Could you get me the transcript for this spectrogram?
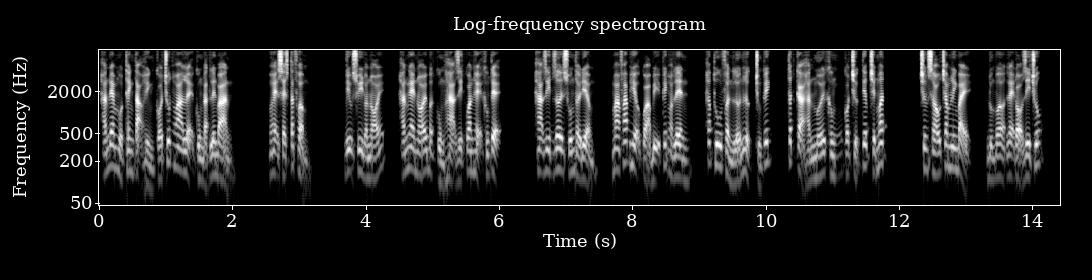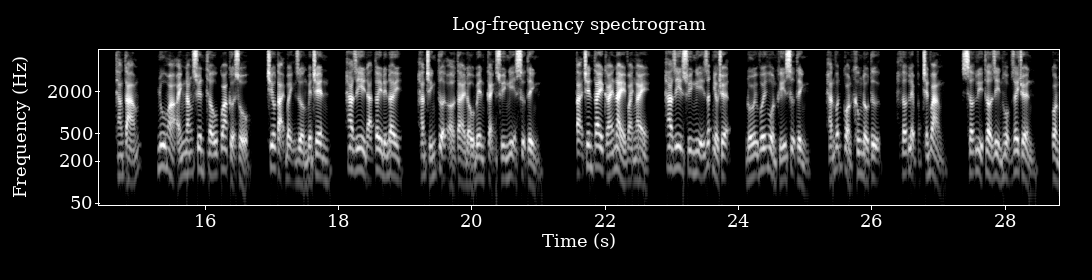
hắn đem một thanh tạo hình có chút hoa lệ cùng đặt lên bàn. Hệ xét tác phẩm. Diệu suy đoán nói, hắn nghe nói bật cùng Hạ Dịch quan hệ không tệ. Hạ Dịch rơi xuống thời điểm, ma pháp hiệu quả bị kích hoạt lên, hấp thu phần lớn lực trùng kích, tất cả hắn mới không có trực tiếp chết mất. Chương 607, đùm bờ lẹ đỏ di trúc. Tháng 8, nhu hòa ánh nắng xuyên thấu qua cửa sổ, chiếu tại bệnh giường bên trên, Haji đã tây đến đây, hắn chính tựa ở tại đầu bên cạnh suy nghĩ sự tình. Tại trên tay cái này vài ngày, Haji suy nghĩ rất nhiều chuyện, đối với hồn khí sự tình, hắn vẫn còn không đầu tự, tớ lệp chén vàng, sợ lì thợ gìn hộp dây chuyền, còn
